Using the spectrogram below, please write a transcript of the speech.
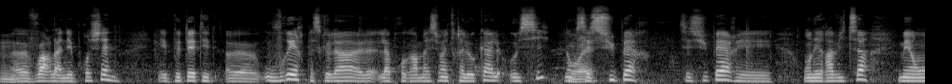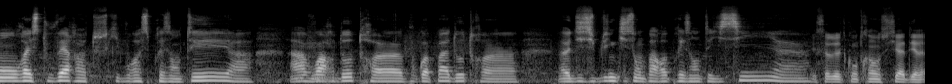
euh, Hmm. euh, voir l'année prochaine. Et peut-être euh, ouvrir, parce que là, euh, la programmation est très locale aussi. Donc Ouais. c'est super. C'est super et on est ravis de ça. Mais on reste ouvert à tout ce qui pourra se présenter, à, à avoir d'autres, euh, pourquoi pas, d'autres euh, euh, disciplines qui ne sont pas représentées ici. euh. Et ça doit être contraint aussi à des-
